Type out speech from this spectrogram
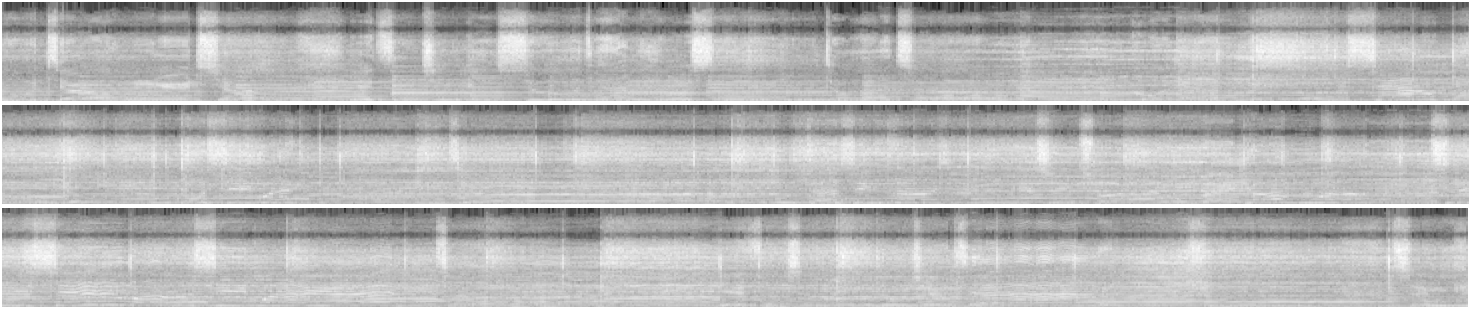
无动于衷，也曾经告诉他我想的有多重，我能多少包容？我不习惯。我的心早已千疮百孔，只是我习惯忍痛，也曾想过用着它去成空，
